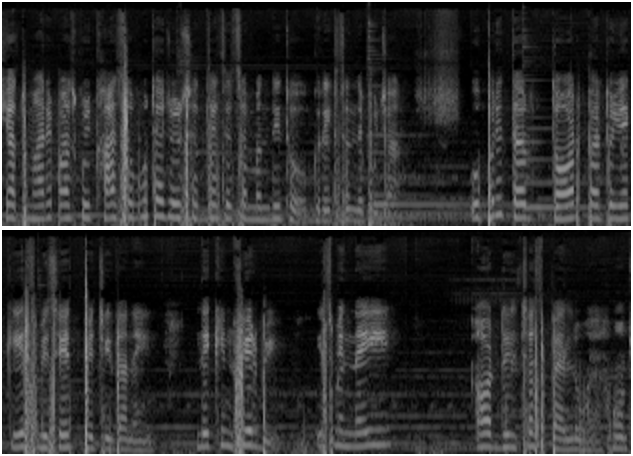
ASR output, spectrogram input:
क्या तुम्हारे पास कोई खास सबूत है जो इस हत्या से संबंधित हो? ग्रेक्सन ने पूछा। ऊपरी तौर पर तो यह केस विशेष पेचीदा नहीं, लेकिन फिर भी इसमें नई और दिलचस्प पहलू हैं, होम्स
